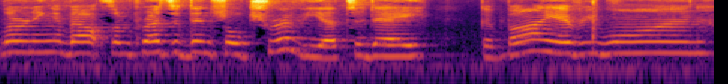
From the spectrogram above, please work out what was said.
learning about some presidential trivia today. Goodbye, everyone.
